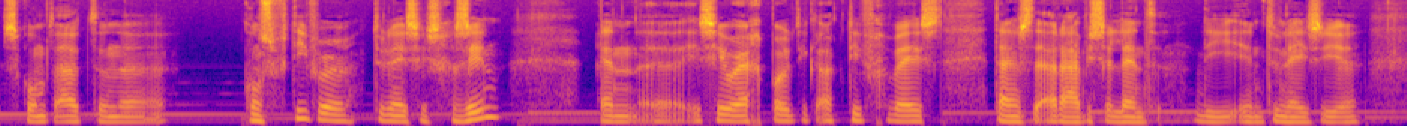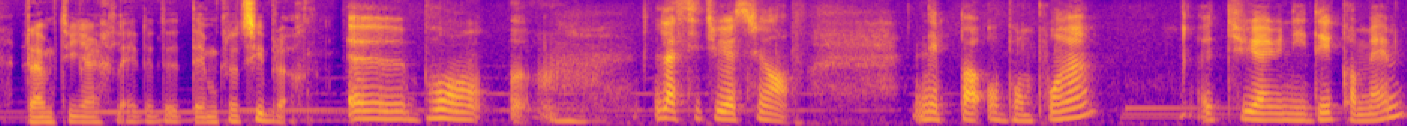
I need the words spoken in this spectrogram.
Ze komt uit een conservatiever Tunesisch gezin. En uh, is heel erg politiek actief geweest tijdens de Arabische lente, die in Tunesië ruim tien jaar geleden de democratie bracht. Uh, bon, uh, la situation n'est pas au bon point. tu as une idée quand même.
